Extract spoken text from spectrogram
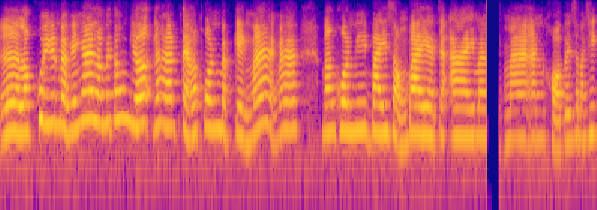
เออเราคุยกันแบบง่ายๆ เราไม่ต้องเยอะนะคะ แต่ละคนแบบเก่งมากนะคะ บางคนมีใบสองใบอะจะอายมามาอันขอเป็นสมาชิก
